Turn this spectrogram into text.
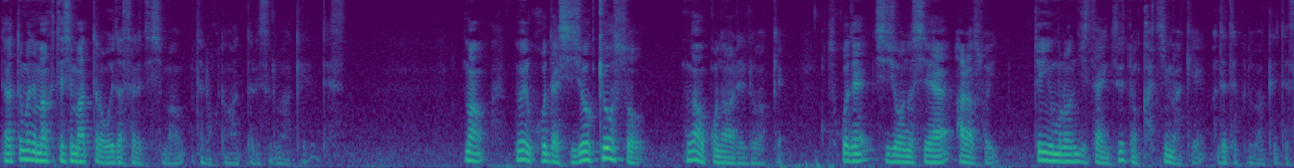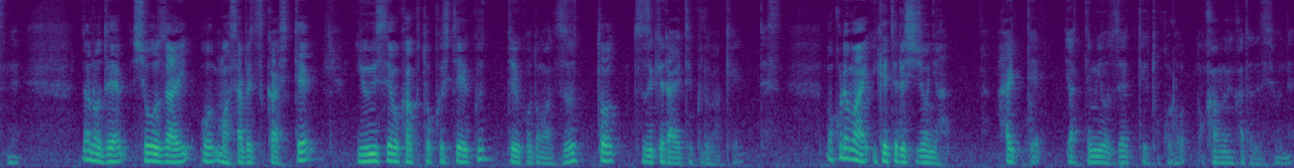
であっという間に負けてしまったら追い出されてしまうみたいなことがあったりするわけです。まあいわゆるここでは市場競争が行われるわけ。そこで市場のシェア争いっていうもの自体についての勝ち負けが出てくるわけですね。なので商材をま差別化して優位性を獲得していくっていうことがずっと続けられてくるわけです。まこれまあいけてる市場に入ってやってみようぜっていうところの考え方ですよね。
